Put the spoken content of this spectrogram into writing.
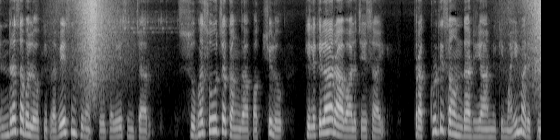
ఇంద్రసభలోకి ప్రవేశించినట్టు ప్రవేశించారు. శుభసూచకంగా పక్షులు కిలకిలారావాలు చేశాయి. ప్రకృతి సౌందర్యానికి మైమరిచి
